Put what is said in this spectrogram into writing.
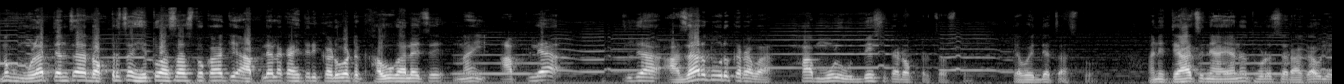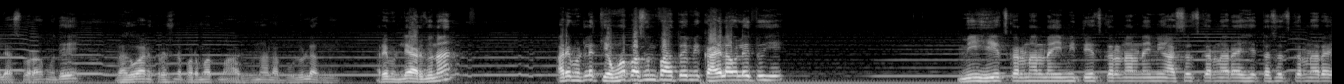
मग मुळात त्यांचा डॉक्टरचा हेतू असा असतो का की आपल्याला काहीतरी कडवट खाऊ घालायचे नाही आपल्या तुझा आजार दूर करावा हा मूळ उद्देश त्या डॉक्टरचा असतो त्या वैद्याचा असतो. आणि त्याच न्यायानं थोडंसं रागावलेल्या स्वरामध्ये भगवान कृष्ण परमात्मा अर्जुनाला बोलू लागले. अरे म्हटले अर्जुना अरे म्हटलं केव्हापासून पाहतोय मी? काय लावलंय तू हे? मी हेच करणार नाही मी तेच करणार नाही मी असंच करणार आहे हे तसंच करणार आहे.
